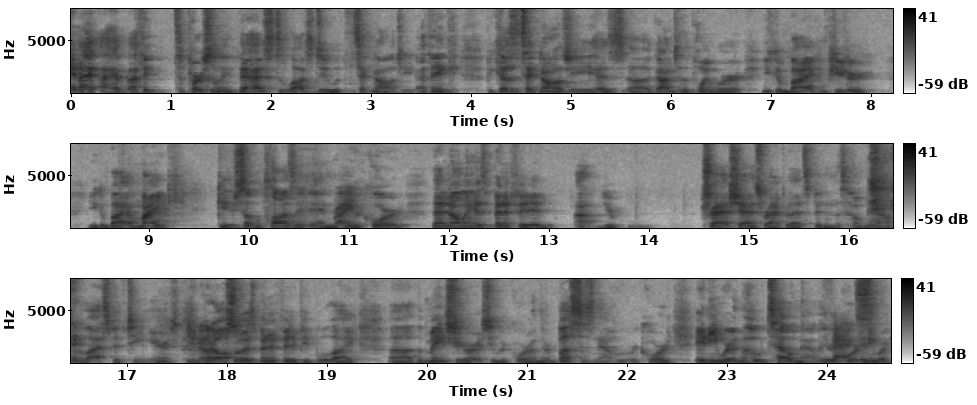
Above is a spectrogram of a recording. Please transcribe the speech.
and I, I have I think to personally that has a lot to do with the technology. I think because the technology has uh, gotten to the point where you can buy a computer, you can buy a mic, get yourself a closet, and, Right. and record. That not only has benefited uh, your trash ass rapper that's been in this hometown for the last 15 years, You know? but also has benefited people like uh, the Main Street artists who record on their buses now, who record anywhere in the hotel now. They record anywhere.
